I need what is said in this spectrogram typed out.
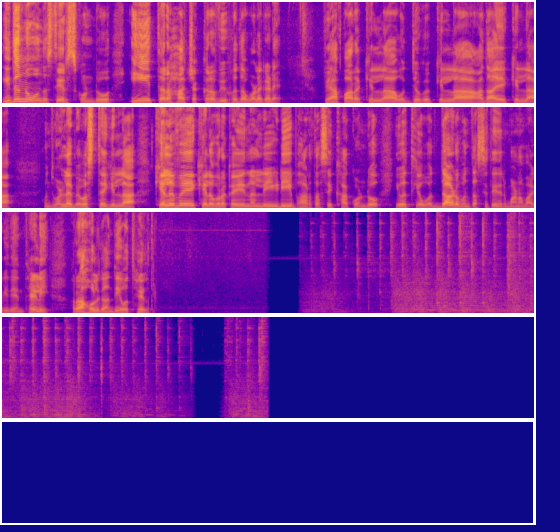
ಇದನ್ನು ಒಂದು ಸೇರಿಸ್ಕೊಂಡು ಈ ತರಹ ಚಕ್ರವ್ಯೂಹದ ಒಳಗಡೆ ವ್ಯಾಪಾರಕ್ಕಿಲ್ಲ, ಉದ್ಯೋಗಕ್ಕಿಲ್ಲ, ಆದಾಯಕ್ಕಿಲ್ಲ ಒಂದು ಒಳ್ಳೆಯ ವ್ಯವಸ್ಥೆಗಿಲ್ಲ. ಕೆಲವೇ ಕೆಲವರ ಕೈಯಲ್ಲಿ ಇಡೀ ಭಾರತ ಸಿಕ್ಕಾಕೊಂಡು ಇವತ್ತಿಗೆ ಒದ್ದಾಡುವಂಥ ಸ್ಥಿತಿ ನಿರ್ಮಾಣವಾಗಿದೆ ಅಂತ ಹೇಳಿ ರಾಹುಲ್ ಗಾಂಧಿ ಇವತ್ತು ಹೇಳಿದ್ರು.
